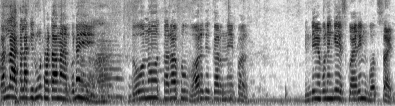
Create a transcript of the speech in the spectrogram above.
कल्ला कल्ला की रूट हटाना है हमको नहीं दोनों तरफ़ वर्ग करने पर। हिंदी में बोलेंगे स्क्वायरिंग बोथ साइड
